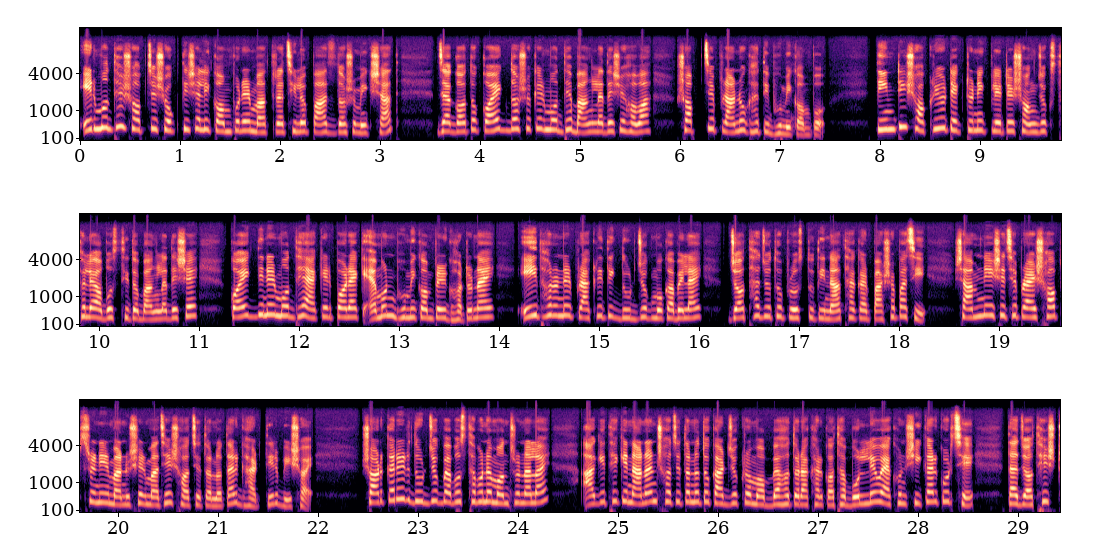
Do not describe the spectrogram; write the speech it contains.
এর মধ্যে সবচেয়ে শক্তিশালী কম্পনের মাত্রা ছিল পাঁচ দশমিক সাত, যা গত কয়েক দশকের মধ্যে বাংলাদেশে হওয়া সবচেয়ে প্রাণঘাতী ভূমিকম্প। তিনটি সক্রিয় টেকটনিক প্লেটের সংযোগস্থলে অবস্থিত বাংলাদেশে কয়েকদিনের মধ্যে একের পর এক এমন ভূমিকম্পের ঘটনায় এই ধরনের প্রাকৃতিক দুর্যোগ মোকাবেলায় যথাযথ প্রস্তুতি না থাকার পাশাপাশি সামনে এসেছে প্রায় সব শ্রেণির মানুষের মাঝে সচেতনতার ঘাটতির বিষয়। সরকারের দুর্যোগ ব্যবস্থাপনা মন্ত্রণালয় আগে থেকে নানান সচেতনতা কার্যক্রম অব্যাহত রাখার কথা বললেও এখন স্বীকার করছে তা যথেষ্ট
